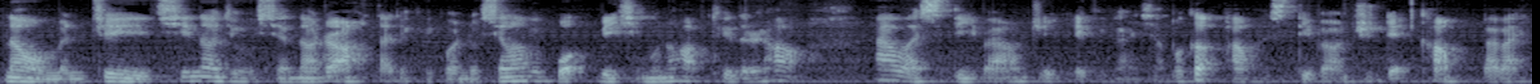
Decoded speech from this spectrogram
那我们这一期呢就先到这儿啊，大家可以关注新浪微博、微信公众号、推特账号 iOS 第一百万 G，也可以看一下博客 iOS 第一百万 G 点 com，拜拜。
